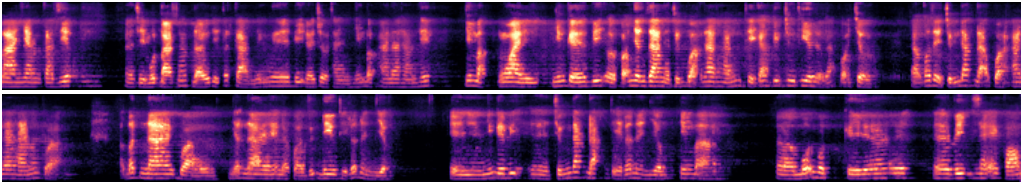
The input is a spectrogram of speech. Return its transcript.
ba nhăn ca diếp. À, chỉ một bài pháp đấy thì tất cả những vị đấy trở thành những bậc a la hán hết. Nhưng mà ngoài những cái vị ở cõi nhân gian là chứng quả a la hán thì các vị chư thiên ở các cõi trời đã có thể chứng đắc đạo quả a la hán quả bất nai quả nhất nai hay là quả dự niu thì rất là nhiều. Thì những cái vị ờ, trứng chứng đắc đạo thì rất là nhiều. Nhưng mà uh, mỗi một cái uh, vị sẽ có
